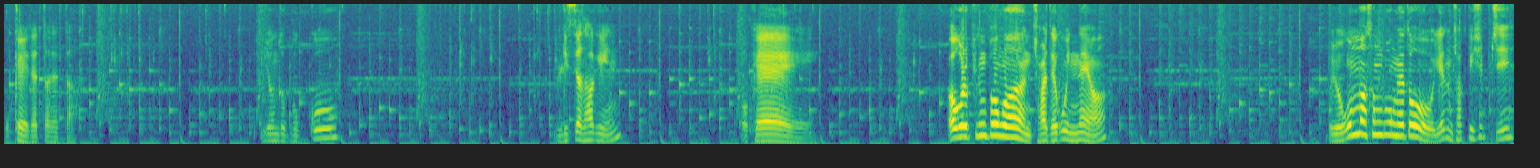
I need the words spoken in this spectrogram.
오케이 됐다 됐다. 이 정도 붙고 리셋 확인. 오케이. 어글 핑퐁은 잘 되고 있네요. 뭐 요것만 성공해도 얘는 잡기 쉽지.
